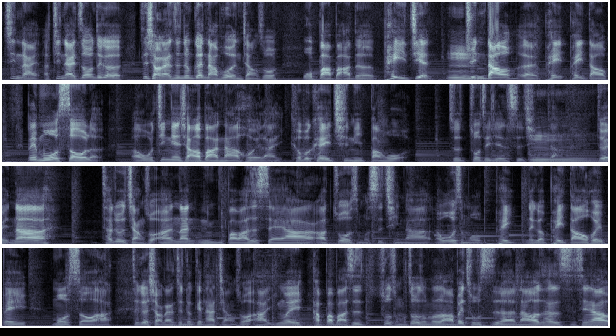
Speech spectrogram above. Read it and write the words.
进来，啊进来之后，这个这小男生就跟拿破仑讲说：“我爸爸的佩剑嗯，军刀，呃，配配刀被没收了啊、我今天想要把它拿回来，可不可以请你帮我，就做这件事情？这样、嗯，对，那他就讲说啊，那你爸爸是谁啊？啊，做什么事情啊？那为什么配那个配刀会被没收啊？这个小男生就跟他讲说啊，因为他爸爸是做什么做什么，然后被处死了，然后他是只剩下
